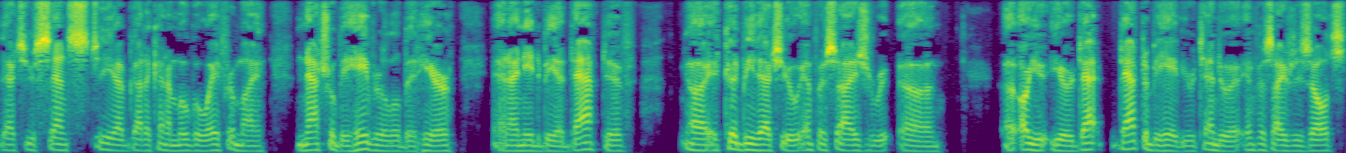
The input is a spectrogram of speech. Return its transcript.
that you sense, gee, I've got to kind of move away from my natural behavior a little bit here and I need to be adaptive. Uh, it could be that you emphasize, uh, or you, your adaptive behavior tend to emphasize results,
